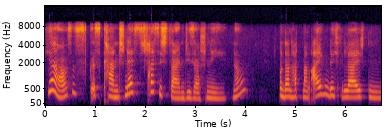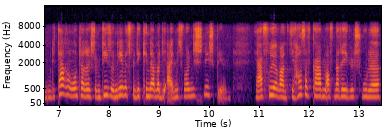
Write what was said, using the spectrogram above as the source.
ja, es, ist, es kann schnell stressig sein, dieser Schnee. Ne? Und dann hat man eigentlich vielleicht einen Gitarrenunterricht und dies und jenes für die Kinder, aber die eigentlich wollen die Schnee spielen. Ja, früher waren es die Hausaufgaben auf einer Regelschule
